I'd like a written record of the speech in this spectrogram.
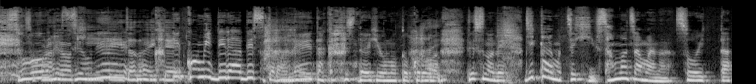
そこら辺は聞いていただいて。駆け込み寺ですからね、はい、高橋代表のところは。はい、ですので、次回もぜひ様々なそういった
